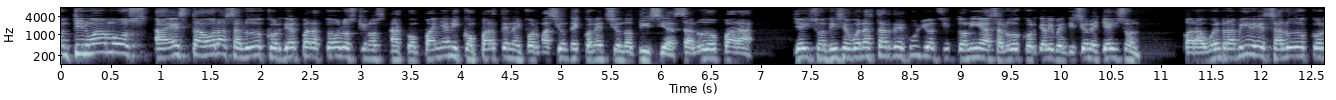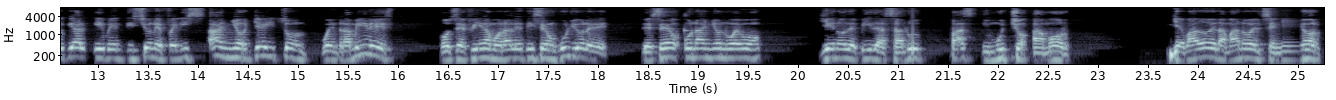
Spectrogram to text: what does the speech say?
Continuamos a esta hora. Saludo cordial para todos los que nos acompañan y comparten la información de Conexión Noticias. Saludo para Jason. Dice buenas tardes, Julio, en sintonía. Saludo cordial y bendiciones, Jason. Para Buen Ramírez, saludo cordial y bendiciones. Feliz año, Jason. Buen Ramírez. Josefina Morales dice, don Julio, le deseo un año nuevo lleno de vida, salud, paz y mucho amor. Llevado de la mano del Señor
